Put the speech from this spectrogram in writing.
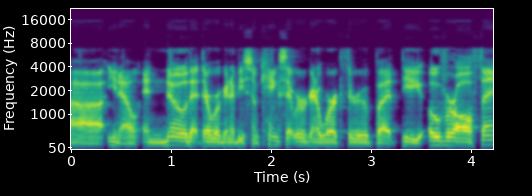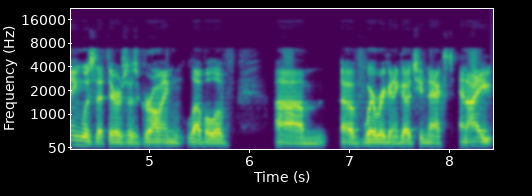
uh, you know, and know that there were going to be some kinks that we were going to work through. But the overall thing was that there's this growing level of um, of where we're going to go to next. And I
